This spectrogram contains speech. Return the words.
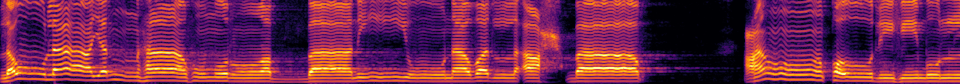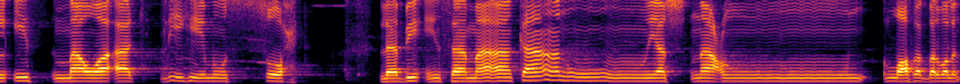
لولا ينهاهم الربانيون والأحبار عن قولهم الإثم وأكلهم السحت لبئس ما كانوا يصنعون الله أكبر বলেন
